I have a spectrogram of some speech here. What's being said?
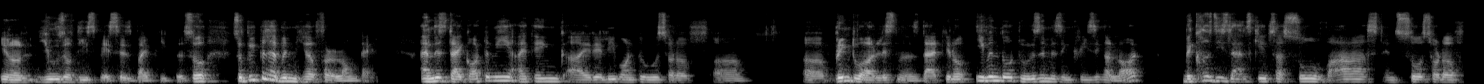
you know use of these spaces by people. So so people have been here for a long time, and this dichotomy, I think, I really want to sort of. Uh, uh, bring to our listeners that you know even though tourism is increasing a lot because these landscapes are so vast and so sort of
